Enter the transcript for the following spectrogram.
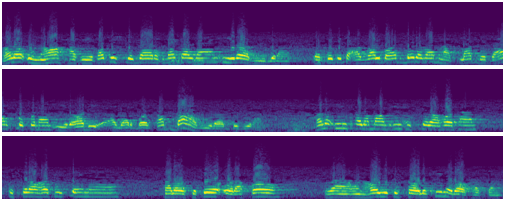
حالا اونها حقیقتش به درک نکردن ایراد می‌گیرن. در که اول باید برون مطلب به درک بکنن ایرادی اگر باشد بعد ایراد بگیرن. حالا این کلمات این اصطلاحات هم اصطلاحاتی بین فلاسفه عرفا و اونهایی که سالکین راه هستند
